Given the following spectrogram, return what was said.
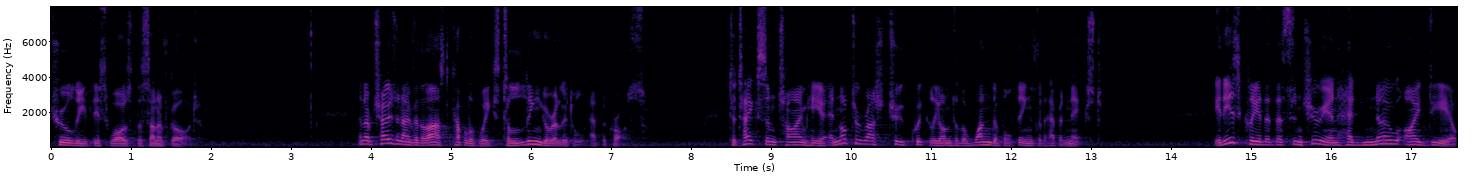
truly, this was the Son of God. And I've chosen over the last couple of weeks to linger a little at the cross, to take some time here and not to rush too quickly onto the wonderful things that happen next. It is clear that the centurion had no idea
